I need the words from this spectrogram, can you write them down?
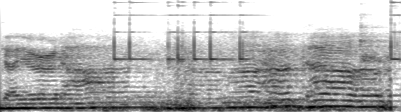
Gantara Srimad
